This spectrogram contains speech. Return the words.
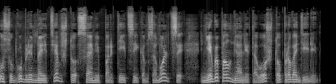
усугубленное тем, что сами партийцы и комсомольцы не выполняли того, что проводили –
